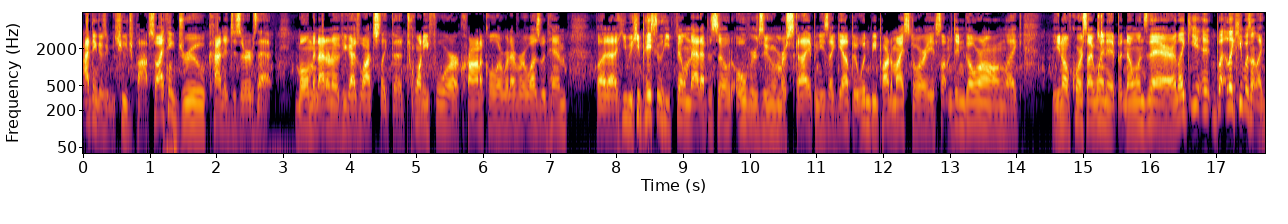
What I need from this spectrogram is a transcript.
I think there's going to be huge pops. So I think Drew kind of deserves that moment. I don't know if you guys watched like the 24 or Chronicle or whatever it was with him. But uh, he he basically filmed that episode over Zoom or Skype, and he's like, "Yep, it wouldn't be part of my story if something didn't go wrong." Like you know, of course I win it, but no one's there. Like, he, but like he wasn't like,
